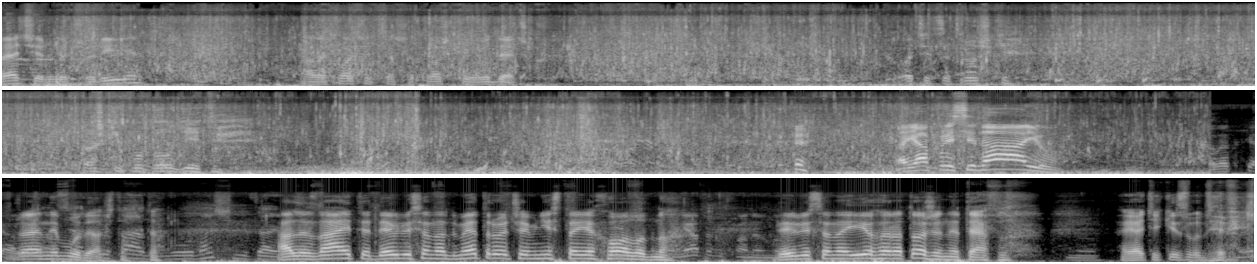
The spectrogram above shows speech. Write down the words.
Вечір вечоріє, але хочеться ще трошки водичку. Хочеться трошки трошки побалдіти. А я присідаю. Вже не буде аж так. так. Але знаєте, дивлюся на Дмитровича і мені стає холодно. Дивлюся на Ігора теж не тепло. А я тільки з води виліз.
